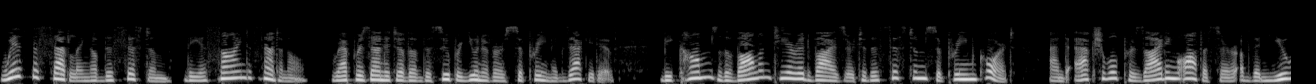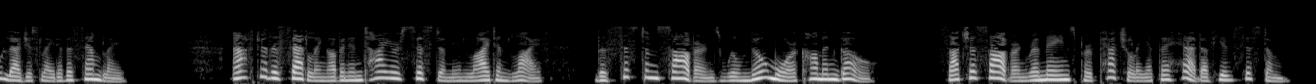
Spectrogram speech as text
With the settling of the system, the assigned sentinel, representative of the super-universe supreme executive, becomes the volunteer advisor to the system's Supreme Court and actual presiding officer of the new legislative assembly. After the settling of an entire system in light and life, the system sovereigns will no more come and go. Such a sovereign remains perpetually at the head of his system.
